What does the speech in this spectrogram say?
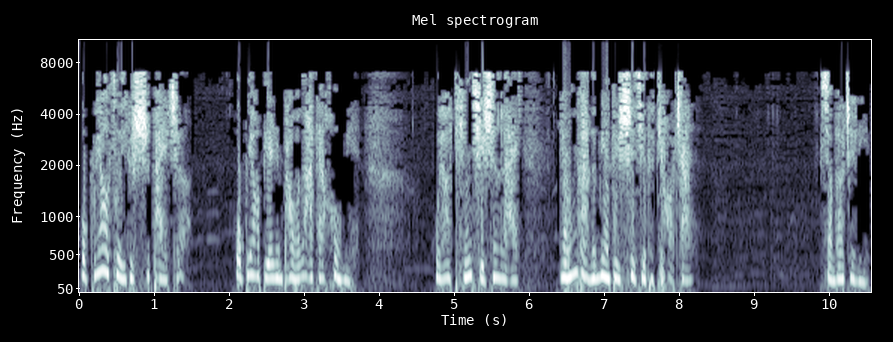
我不要做一个失败者，我不要别人把我落在后面。我要挺起身来，勇敢的面对世界的挑战。想到这里，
